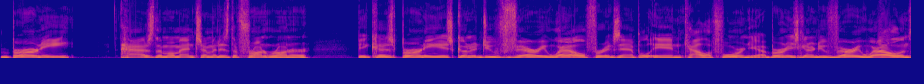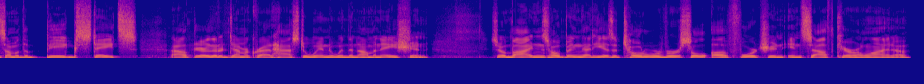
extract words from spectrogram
Bernie has the momentum and is the front runner because Bernie is going to do very well, for example, in California. Bernie's going to do very well in some of the big states out there that a Democrat has to win to win the nomination. So Biden's hoping that he has a total reversal of fortune in South Carolina.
